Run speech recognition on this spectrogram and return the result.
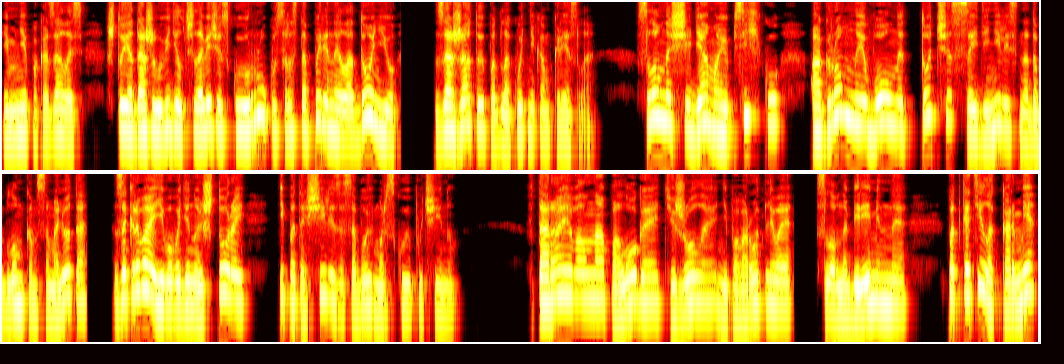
И мне показалось, что я даже увидел человеческую руку с растопыренной ладонью, зажатую подлокотником кресла. Словно щадя мою психику, огромные волны тотчас соединились над обломком самолета, закрывая его водяной шторой и потащили за собой в морскую пучину. Вторая волна, пологая, тяжелая, неповоротливая, словно беременная, подкатила к корме,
